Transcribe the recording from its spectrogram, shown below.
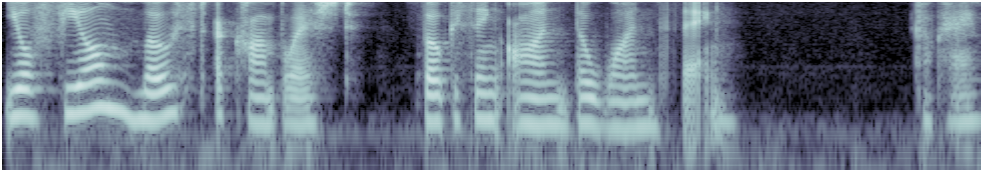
you'll feel most accomplished focusing on the one thing. Okay?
